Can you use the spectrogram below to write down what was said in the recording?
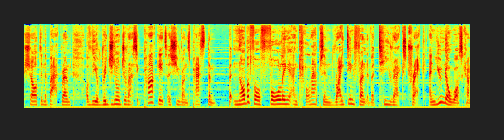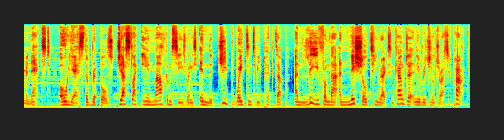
shot in the background of the original Jurassic Park gates as she runs past them. But not before falling and collapsing right in front of a T Rex trek, and you know what's coming next. Oh, yes, the ripples, just like Ian Malcolm sees when he's in the Jeep waiting to be picked up and leave from that initial T Rex encounter in the original Jurassic Park.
